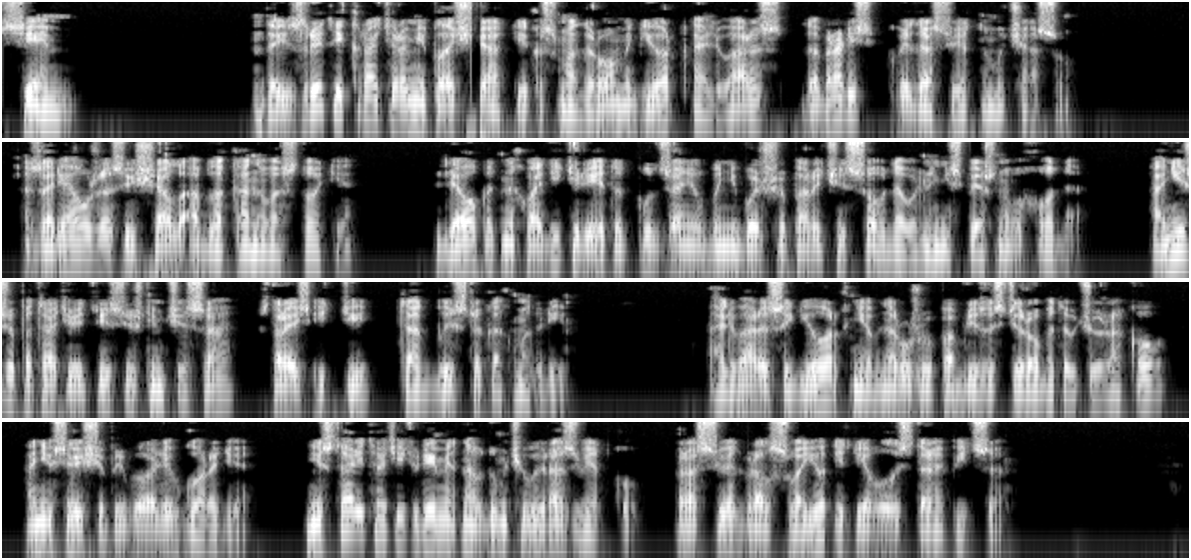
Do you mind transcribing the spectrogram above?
Семь. До изрытой кратерами площадки космодрома Георг и Альварес добрались к предрассветному часу. Заря уже освещала облака на востоке. Для опытных водителей этот путь занял бы не больше пары часов довольно неспешного хода. Они же потратили три с лишним часа, стараясь идти так быстро, как могли. Альварес и Георг, не обнаружив поблизости роботов-чужаков, они все еще пребывали в городе, не стали тратить время на вдумчивую разведку. Рассвет брал свое и требовалось торопиться.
